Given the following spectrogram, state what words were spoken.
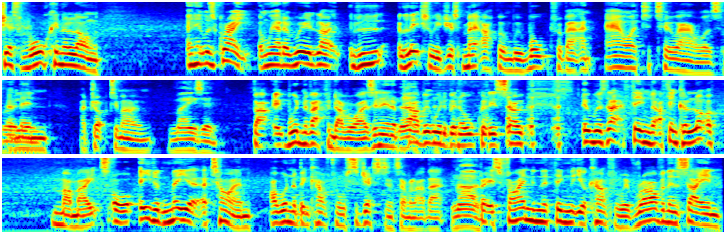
Just walking along. And it was great. And we had a real, like, l- literally just met up and we walked for about an hour to two hours. And then I dropped him home Amazing. but it wouldn't have happened otherwise. And in a pub, it would have been awkward. So it was that thing that I think a lot of my mates, or even me at a time, I wouldn't have been comfortable suggesting something like that. No. But it's finding the thing that you're comfortable with rather than saying,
